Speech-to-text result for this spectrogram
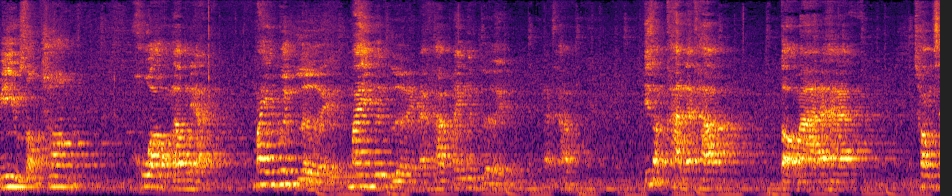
มีอยู่สองช่อง ครัวของเราเนี่ย ไม่มืดเลย ไม่มืดเลยนะครับ ไม่มืดเลยนะครับ ที่สำคัญนะครับ ต่อมานะฮะช่องแส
